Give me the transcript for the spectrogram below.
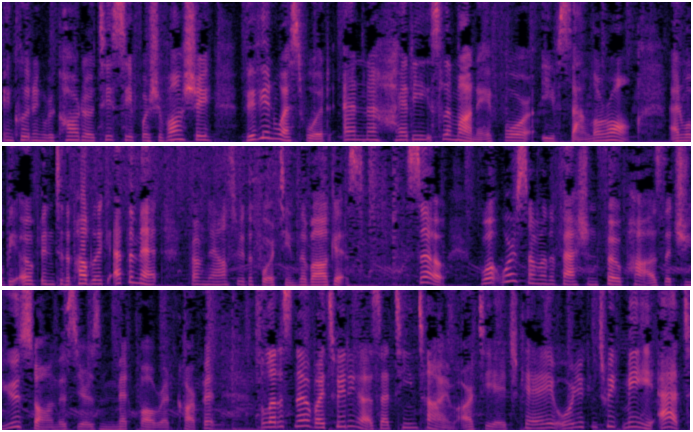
including Riccardo Tisci for Givenchy, Vivienne Westwood, and Hedi Slimane for Yves Saint Laurent, and will be open to the public at the Met from now through the 14th of August. So, what were some of the fashion faux pas that you saw on this year's Met Ball red carpet? Let us know by tweeting us at Teen Time RTHK, or you can tweet me at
